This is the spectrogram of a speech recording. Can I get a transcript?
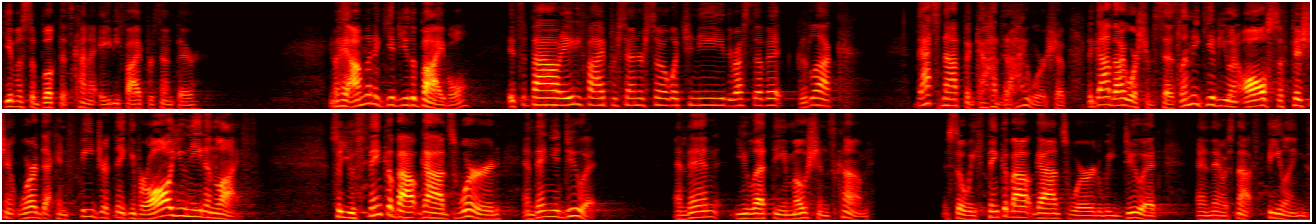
give us a book that's kind of 85% there? You know, hey, I'm going to give you the Bible. It's about 85% or so what you need. The rest of it, good luck. That's not the God that I worship. The God that I worship says, let me give you an all sufficient word that can feed your thinking for all you need in life. So you think about God's word and then you do it. And then you let the emotions come. So we think about God's word, we do it, and then it's not feelings,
